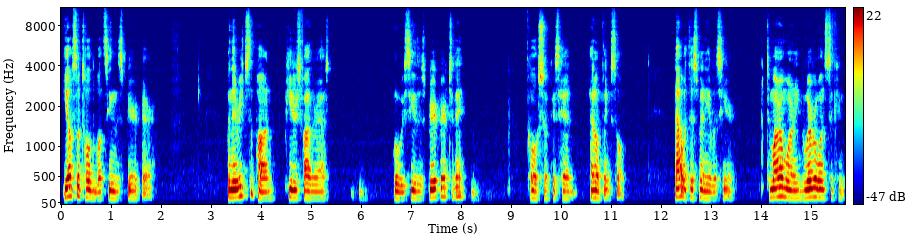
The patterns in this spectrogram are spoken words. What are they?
He also told about seeing the spirit bear. When they reached the pond, Peter's father asked, Will we see the spirit bear today? Cole shook his head. I don't think so. Not with this many of us here. Tomorrow morning, whoever wants to can,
